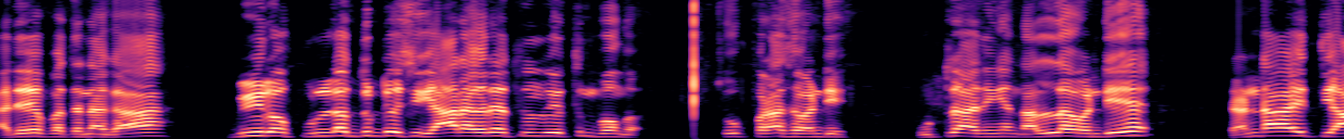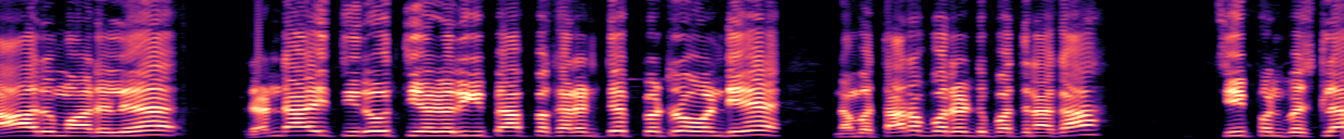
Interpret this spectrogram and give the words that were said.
அதே பார்த்தினாக்கா பீரோ ஃபுல்லாக துட்டு வச்சு யாராக எடுத்து எடுத்துன்னு போங்க. சூப்பராக வண்டி. விட்டுறாதீங்க நல்ல வண்டி. ரெண்டாயிரத்தி ஆறு மாடலு ரெண்டாயிரத்தி இருபத்தி ஏழு வரைக்கும் பேப்பர் கரண்ட்டு பெட்ரோல் வண்டியே நம்ம தரப்போ ரேட்டு பார்த்தினாக்கா சீப் அண்ட் பெஸ்ட்டில்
